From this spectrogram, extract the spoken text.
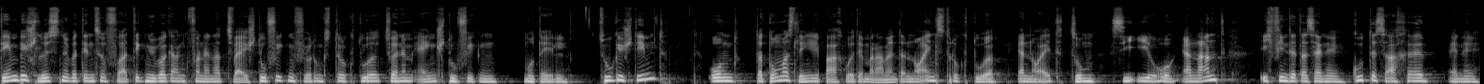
den Beschlüssen über den sofortigen Übergang von einer zweistufigen Führungsstruktur zu einem einstufigen Modell zugestimmt. Und der Thomas Lingelbach wurde im Rahmen der neuen Struktur erneut zum CEO ernannt. Ich finde das eine gute Sache, eine,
